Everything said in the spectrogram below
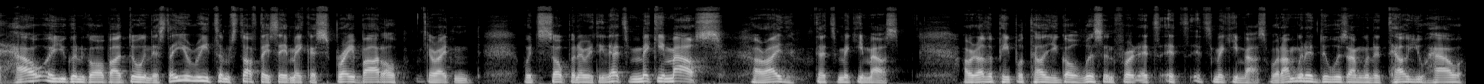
how are you going to go about doing this? Now you read some stuff. They say make a spray bottle, right, and with soap and everything. That's Mickey Mouse. All right, that's Mickey Mouse. Or other people tell you go listen for it. It's it's it's Mickey Mouse. What I'm going to do is I'm going to tell you how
